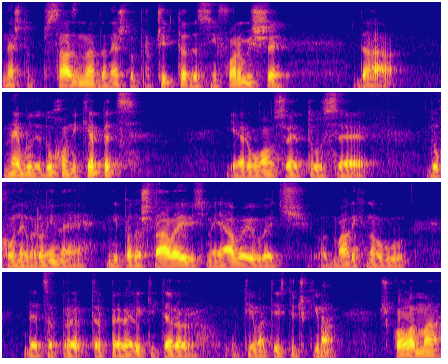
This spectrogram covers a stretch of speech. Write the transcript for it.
nešto sazna, da nešto pročita, da se informiše, da ne bude duhovni kepec, jer u ovom svetu se duhovne vrline ni podaštavaju i smejavaju, već od malih nogu deca trpe veliki teror u tim atističkim školama,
